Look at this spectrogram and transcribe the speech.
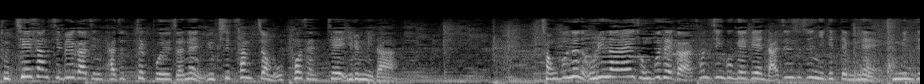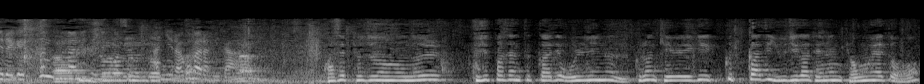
도치 해상 집을 가진 다주택 보유자는 63.5%에 이릅니다. 정부는 우리나라의 종부세가 선진국에 비해 낮은 수준이기 때문에 국민들에게 큰 부담이 되는 것은 아니라고 말합니다. 과세 표준을 90%까지 올리는 그런 계획이 끝까지 유지가 되는 경우에도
